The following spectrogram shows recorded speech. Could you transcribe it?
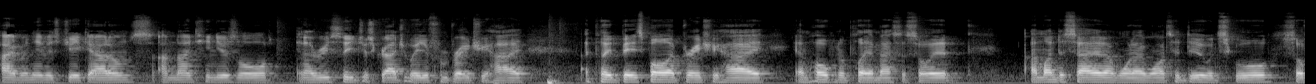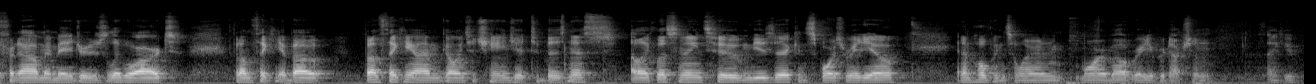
Hi, my name is Jake Adams. I'm 19 years old, and I recently just graduated from Braintree High. I played baseball at Braintree High, and I'm hoping to play at Massasoit. I'm undecided on what I want to do in school, so for now my major is liberal arts, but I'm thinking about but I'm thinking I'm going to change it to business. I like listening to music and sports radio, and I'm hoping to learn more about radio production. Thank you.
